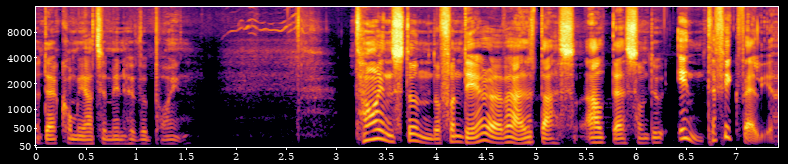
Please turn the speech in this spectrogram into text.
där kommer jag till min huvudpoäng. Ta en stund och fundera över allt det, allt det som du inte fick välja.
